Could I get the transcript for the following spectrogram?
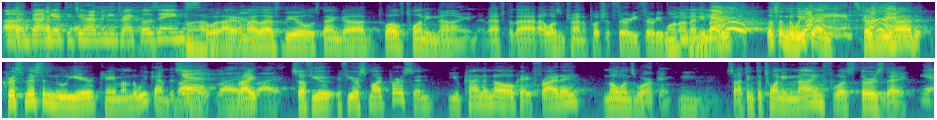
uh, done yet. Did you have any dry closings? Uh, I, wa- I, No. My last deal was, thank God, 1229. And after that, I wasn't trying to push a 30, 31 on anybody. No. Listen, the weekend, because we had Christmas and New Year came on the weekend this right, year. Right, Right? right. So if you if you're a smart person, you kind of know, okay, Friday, no one's working. Mm. So I think the 29th was Thursday. Yeah.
